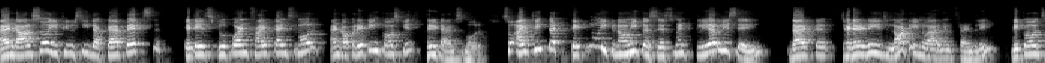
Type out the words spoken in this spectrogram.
And also if you see the capex, it is 2.5 times more and operating cost is three times more. So I think that techno-economic assessment clearly saying that ZLD is not environment friendly because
